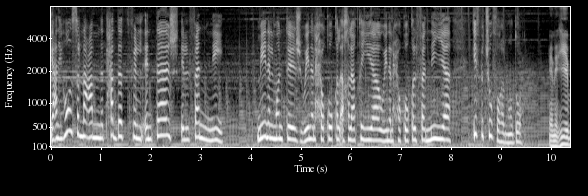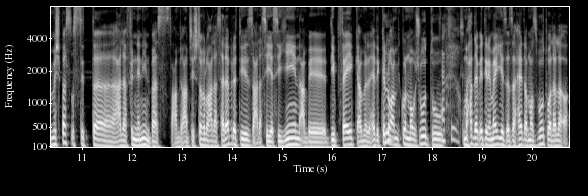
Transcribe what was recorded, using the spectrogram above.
يعني هون صرنا عم نتحدث في الإنتاج الفني. مين المنتج؟ وين الحقوق الأخلاقية؟ وين الحقوق الفنية؟ كيف بتشوفوا هالموضوع؟ يعني هي مش بس قصة آه، على فنانين بس عم عم تشتغلوا على celebrities على سياسيين عم deep fake عم هذا كله. عم بيكون موجود و... أكيد. وما حدا بيقدر يميز إذا هذا مزبوط ولا لأ.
